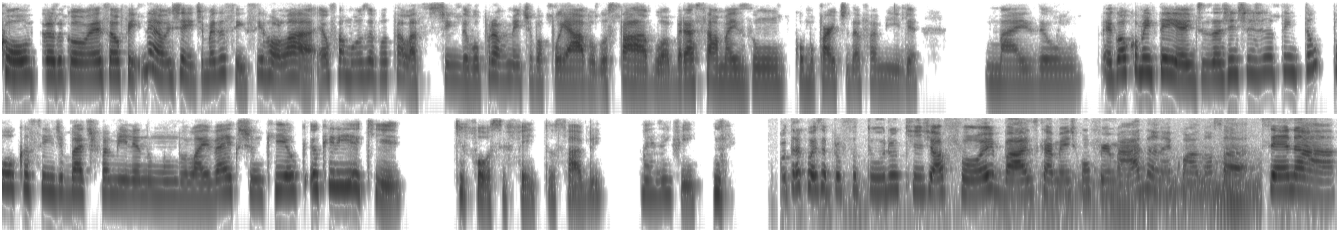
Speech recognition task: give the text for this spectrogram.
Contra do começo ao fim. Não, gente, mas assim, se rolar, é o famoso eu vou estar lá assistindo, eu vou provavelmente eu vou apoiar, vou gostar, vou abraçar mais um como parte da família. Mas eu, é igual eu comentei antes, a gente já tem tão pouco assim de bate-família no mundo live action que eu, eu queria que, que fosse feito, sabe? Mas enfim. Outra coisa pro futuro que já foi basicamente confirmada, né? Com a nossa cena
